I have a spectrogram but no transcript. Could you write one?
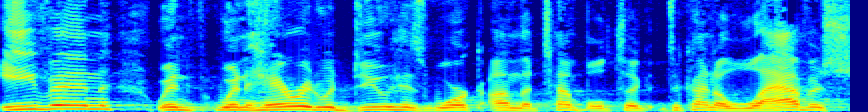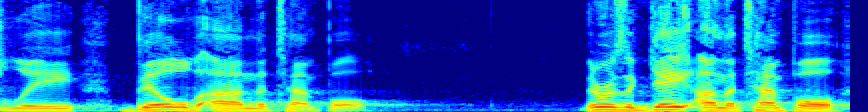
Even when, when Herod would do his work on the temple to, to kind of lavishly build on the temple, there was a gate on the temple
